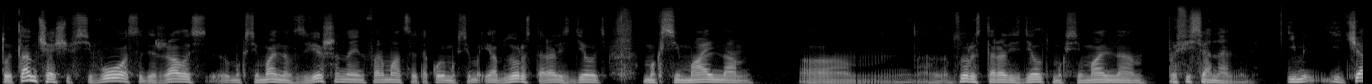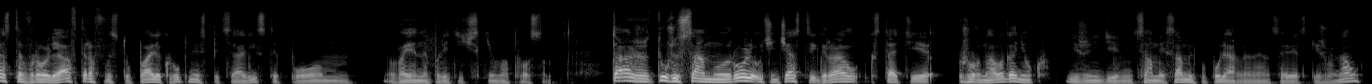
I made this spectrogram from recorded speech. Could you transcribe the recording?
то там чаще всего содержалась э, максимально взвешенная информация, такой максим... и обзоры старались делать максимально обзоры старались делать максимально профессиональными. И, и часто в роли авторов выступали крупные специалисты по военно-политическим вопросам. Та же, ту же самую роль очень часто играл, кстати, журнал «Огонек» еженедельный, самый, самый популярный, наверное, советский журнал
